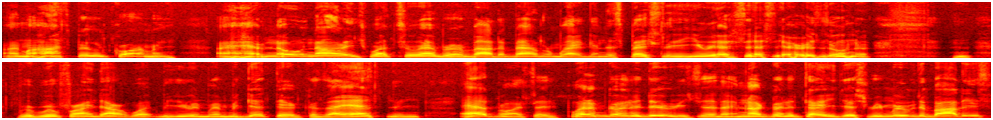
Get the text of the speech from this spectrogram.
I'm a hospital corpsman. I have no knowledge whatsoever about a battle wagon, especially the USS Arizona. but we'll find out what we do when we get there, because I asked the Admiral, I said, what I'm going to do? He said, I'm not going to tell you, just remove the bodies,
